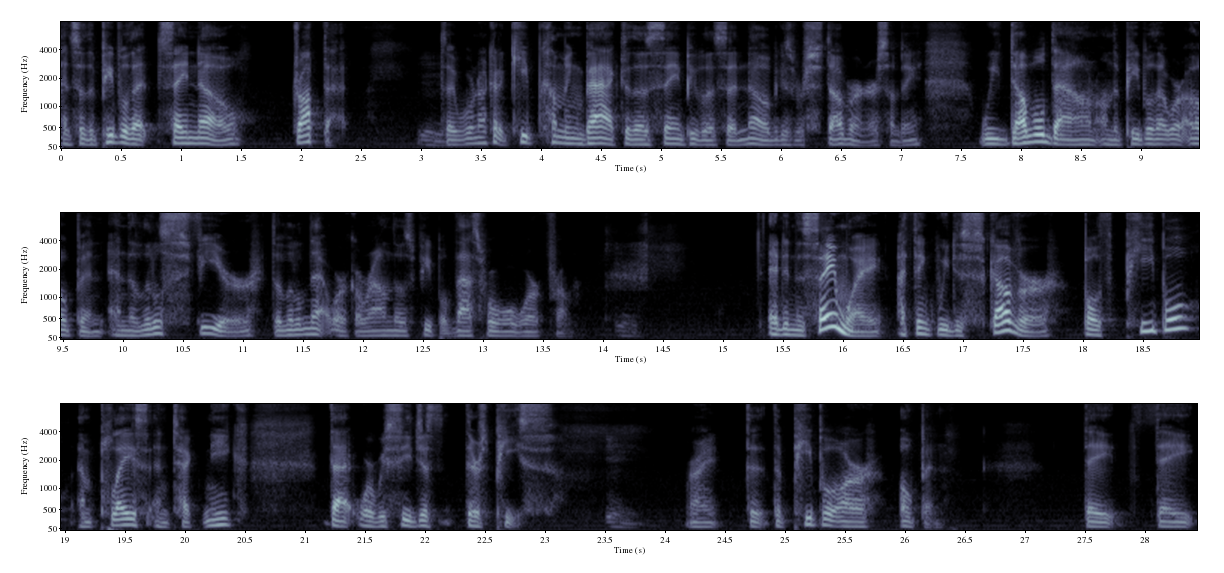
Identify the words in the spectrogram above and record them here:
And so the people that say no, drop that. Mm. Say we're not going to keep coming back to those same people that said no because we're stubborn or something. We double down on the people that were open and the little sphere, the little network around those people. That's where we'll work from. And in the same way, I think we discover both people and place and technique that where we see just there's peace, Mm. right? The the people are open. They they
